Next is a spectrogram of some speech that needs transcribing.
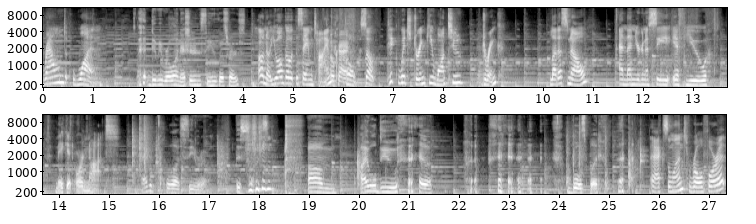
round one. Did we roll initiative to see who goes first? Oh no, you all go at the same time. Okay. Oh, So pick which drink you want to drink. Let us know, and then you're gonna see if you make it or not. I have a plus zero. This. Um, I will do bull's blood. Excellent. Roll for it.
